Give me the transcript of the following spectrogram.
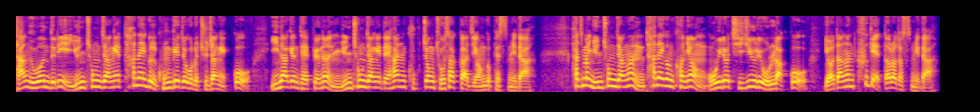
당 의원들이 윤 총장의 탄핵을 공개적으로 주장했고 이낙연 대표는 윤 총장에 대한 국정조사까지 언급했습니다. 하지만 윤 총장은 탄핵은커녕 오히려 지지율이 올랐고 여당은 크게 떨어졌습니다.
